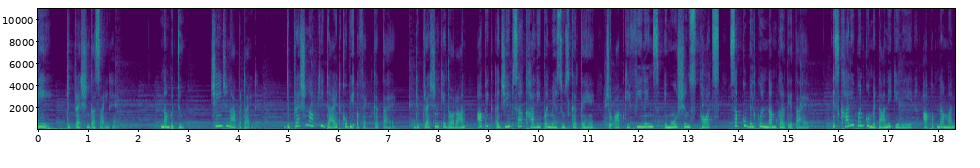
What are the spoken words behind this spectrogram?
ये डिप्रेशन का साइन है। Number two change in appetite depression आपकी डाइट को भी अफेक्ट करता है। डिप्रेशन के दौरान आप एक अजीब सा खालीपन महसूस करते हैं, जो आपकी फीलिंग्स इमोशंस थॉट्स सबको बिल्कुल नम कर देता है। इस खालीपन को मिटाने के लिए आप अपना मन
